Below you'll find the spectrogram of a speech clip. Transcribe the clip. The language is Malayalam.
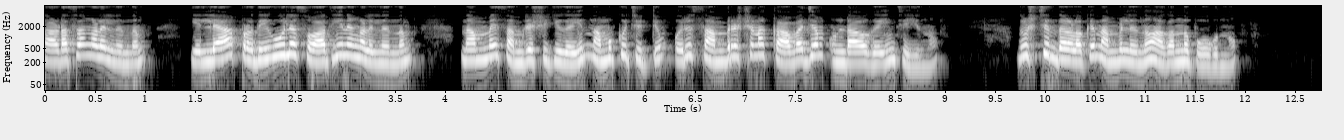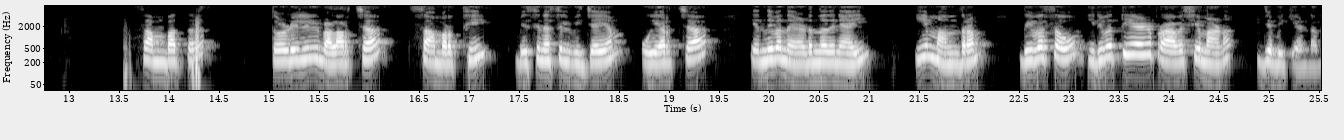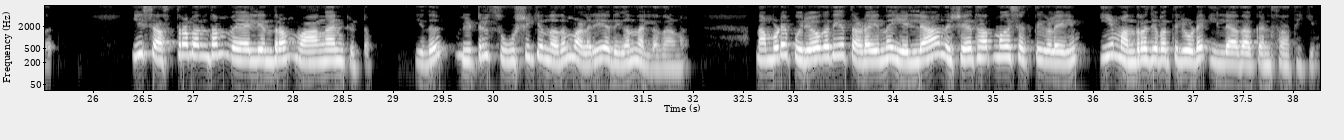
തടസ്സങ്ങളിൽ നിന്നും എല്ലാ പ്രതികൂല സ്വാധീനങ്ങളിൽ നിന്നും നമ്മെ സംരക്ഷിക്കുകയും നമുക്ക് ചുറ്റും ഒരു സംരക്ഷണ കവചം ഉണ്ടാവുകയും ചെയ്യുന്നു. ദുഷ്ചിന്തകളൊക്കെ നമ്മിൽ നിന്നും അകന്നു പോകുന്നു. സമ്പത്ത് തൊഴിലിൽ വളർച്ച സമൃദ്ധി ബിസിനസ്സിൽ വിജയം ഉയർച്ച എന്നിവ നേടുന്നതിനായി ഈ മന്ത്രം ദിവസവും ഇരുപത്തിയേഴ് പ്രാവശ്യമാണ് ജപിക്കേണ്ടത്. ഈ ശസ്ത്രബന്ധം വേല്യന്ത്രം വാങ്ങാൻ കിട്ടും. ഇത് വീട്ടിൽ സൂക്ഷിക്കുന്നതും വളരെയധികം നല്ലതാണ്. നമ്മുടെ പുരോഗതിയെ തടയുന്ന എല്ലാ നിഷേധാത്മക ശക്തികളെയും ഈ മന്ത്രജപത്തിലൂടെ ഇല്ലാതാക്കാൻ സാധിക്കും.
